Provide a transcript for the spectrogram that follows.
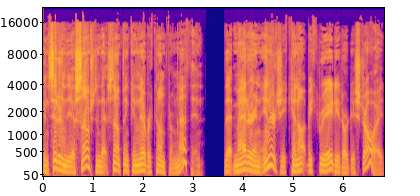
Considering the assumption that something can never come from nothing, that matter and energy cannot be created or destroyed,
